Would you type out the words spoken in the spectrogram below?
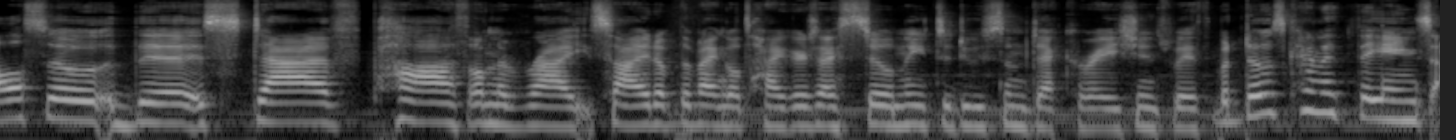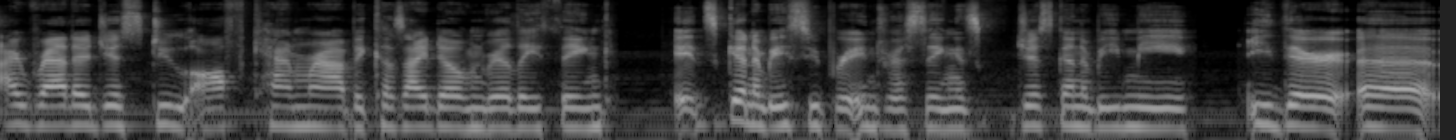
also the staff path on the right side of the bengal tigers i still need to do some decorations with. But those kind of things i rather just do off camera because i don't really think it's gonna be super interesting. It's just gonna be me either uh,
